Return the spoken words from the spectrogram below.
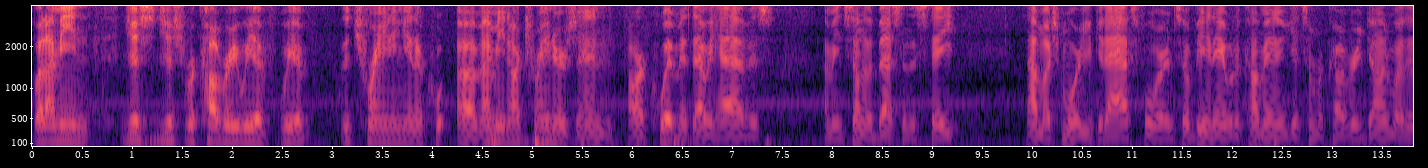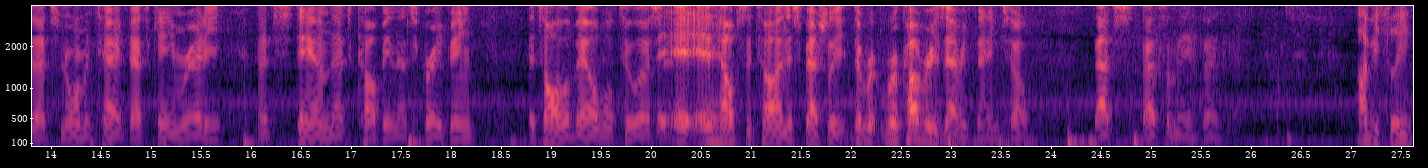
but I mean, just just recovery. We have we have the training and uh, I mean our trainers and our equipment that we have is, I mean, some of the best in the state not much more you could ask for. And so being able to come in and get some recovery done, whether that's Normatec, that's game ready, that's stem, that's cupping, that's scraping, it's all available to us. It, it, it helps a ton, especially the re- recovery is everything. So that's that's the main thing. Obviously,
